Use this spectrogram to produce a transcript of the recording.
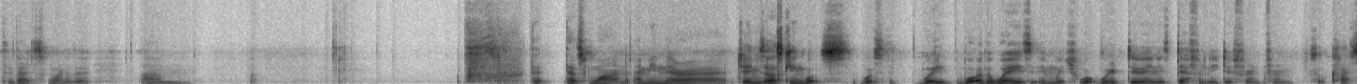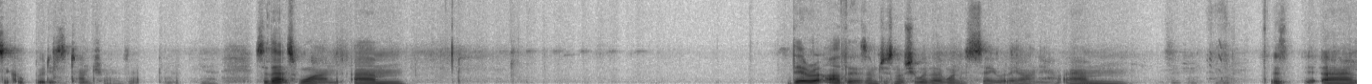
So that's one of the um, that, that's one. I mean, there are. Jamie's asking, what's what's the way? What are the ways in which what we're doing is definitely different from sort of classical Buddhist tantra? That, yeah. So that's one. Um, there are others. I'm just not sure whether I want to say what they are now. Um, uh,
